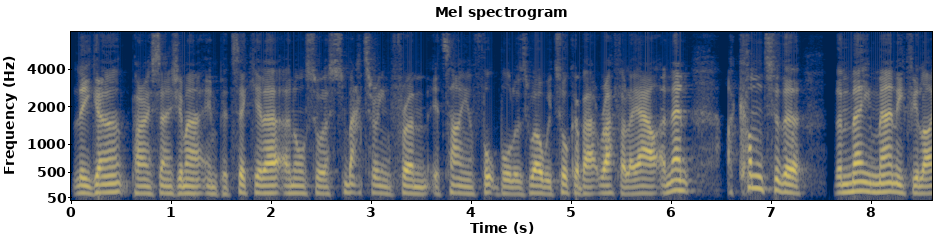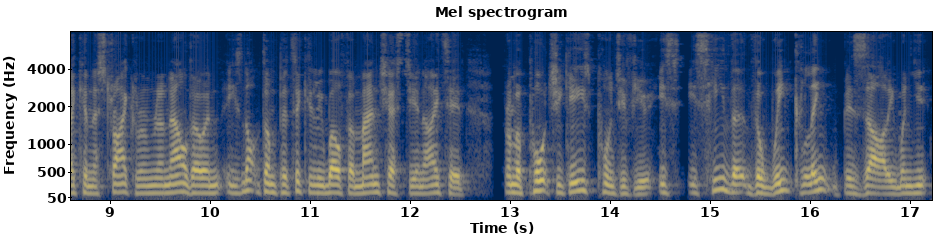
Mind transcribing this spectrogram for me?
Ligue 1, Paris Saint Germain in particular, and also a smattering from Italian football as well. We talk about Rafa Leao. And then I come to the, the main man, if you like, and the striker, and Ronaldo, and he's not done particularly well for Manchester United from a Portuguese point of view, is is he the, the weak link bizarrely when you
